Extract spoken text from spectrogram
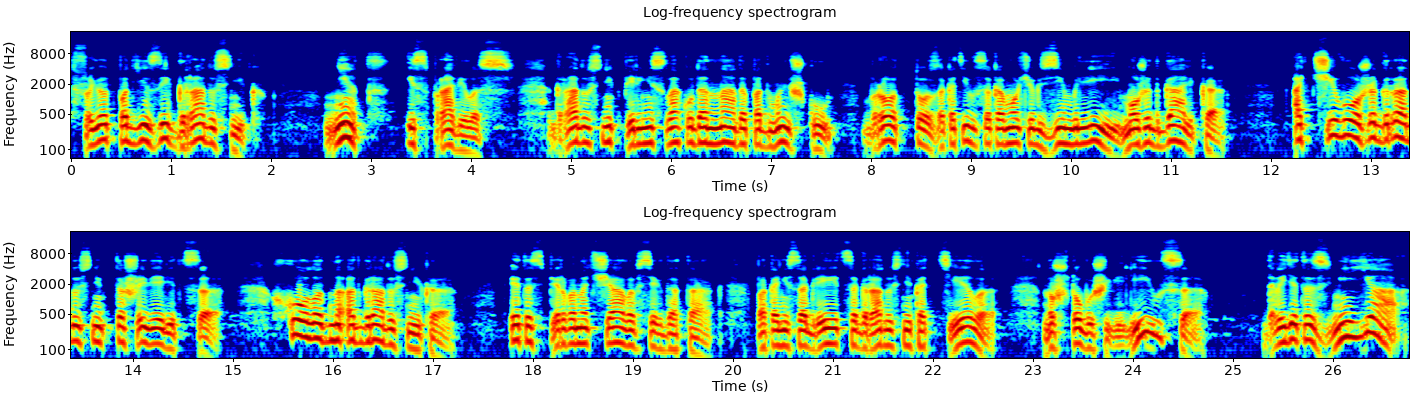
сует под язык градусник. Нет, исправилась. Градусник перенесла куда надо под мышку. В рот то закатился комочек земли, может, галька. Отчего же градусник-то шевелится? Холодно от градусника. Это с первоначала всегда так пока не согреется градусник от тела, но чтобы шевелился, да ведь это змея,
